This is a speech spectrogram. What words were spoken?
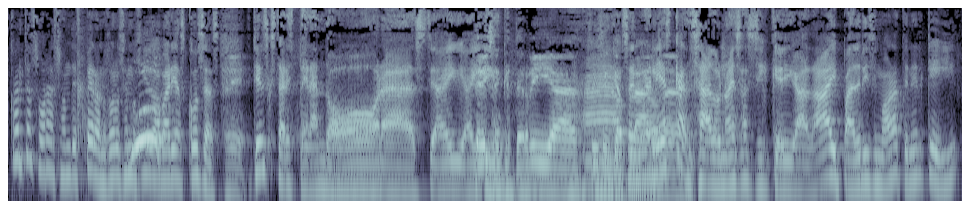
¿cuántas horas son de espera? Nosotros hemos ido a varias cosas. Sí. Tienes que estar esperando horas. hay- hay- Te dicen que te rías, te dicen que o sea, en realidad es cansado, no es así que digas, ay, padrísimo, ahora tener que ir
